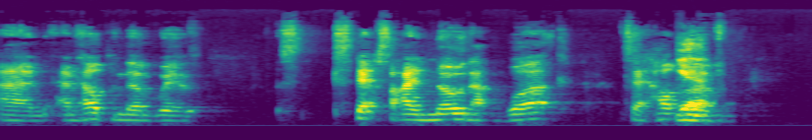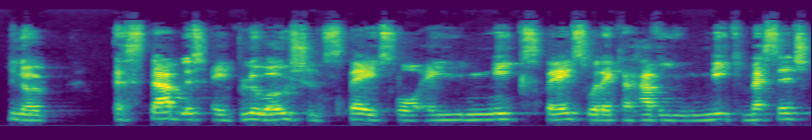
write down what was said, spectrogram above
and, and helping them with steps that I know that work to help them, you know, establish a blue ocean space or a unique space where they can have a unique message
